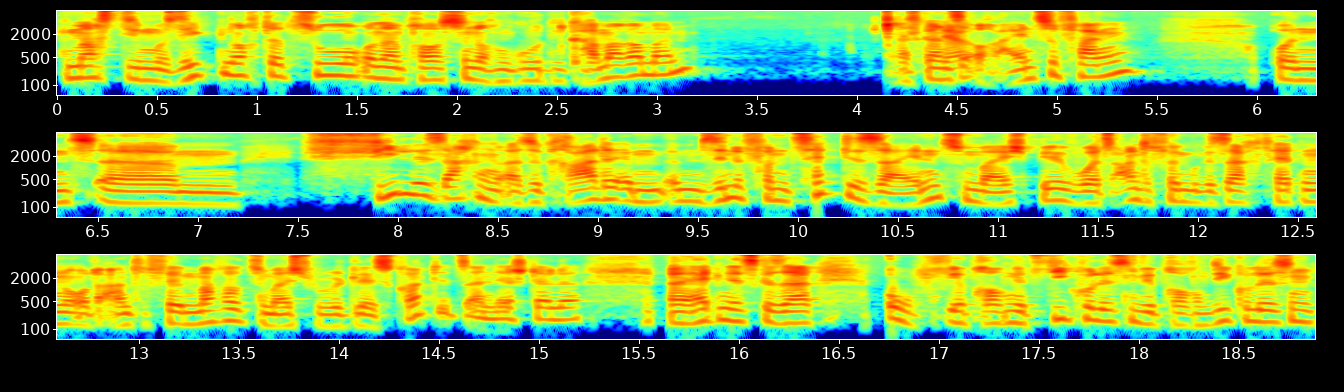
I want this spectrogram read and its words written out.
du machst die Musik noch dazu und dann brauchst du noch einen guten Kameramann, das Ganze ja. auch einzufangen. Und ähm, viele Sachen, also gerade im, im Sinne von Set-Design zum Beispiel, wo jetzt andere Filme gesagt hätten oder andere Filmemacher, zum Beispiel Ridley Scott jetzt an der Stelle, äh, hätten jetzt gesagt, oh, wir brauchen jetzt die Kulissen, wir brauchen die Kulissen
